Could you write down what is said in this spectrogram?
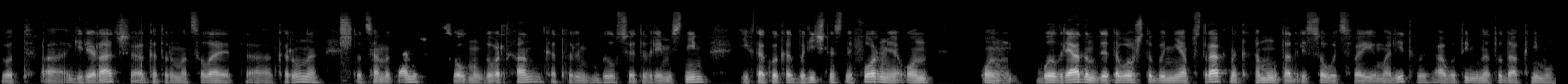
И вот а, Гирирадж, а, которым отсылает а, Каруна, тот самый камешек, Солман Гавардхан, который был все это время с ним, и в такой как бы личностной форме он он был рядом для того, чтобы не абстрактно кому-то адресовывать свои молитвы, а вот именно туда, к нему.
